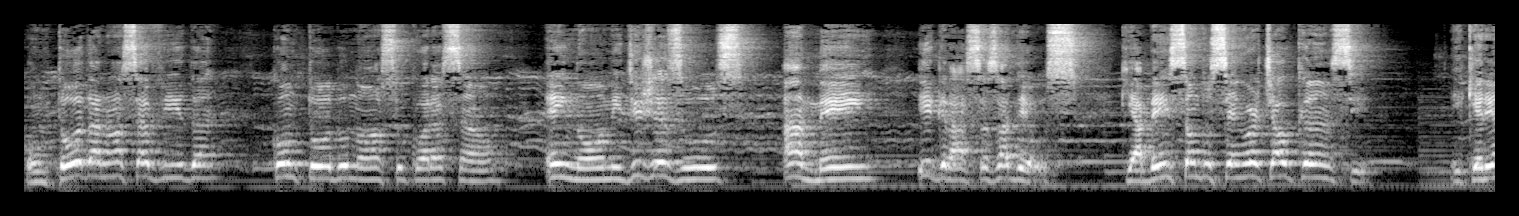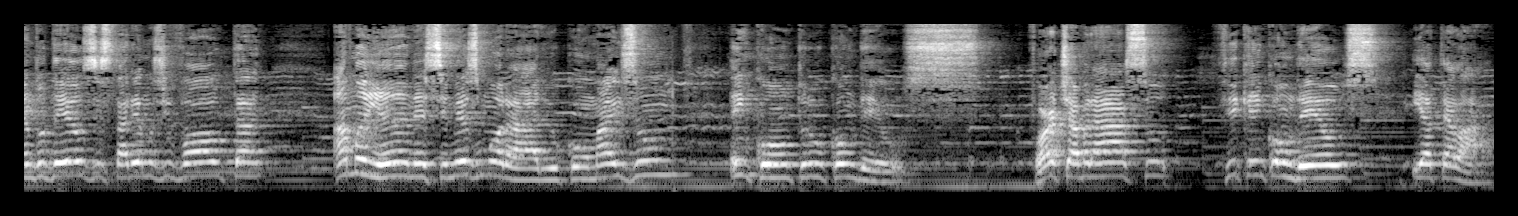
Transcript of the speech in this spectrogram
com toda a nossa vida, com todo o nosso coração. Em nome de Jesus. Amém. E graças a Deus. Que a benção do Senhor te alcance. E querendo Deus, estaremos de volta amanhã nesse mesmo horário com mais um encontro com Deus. Forte abraço. Fiquem com Deus e até lá.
